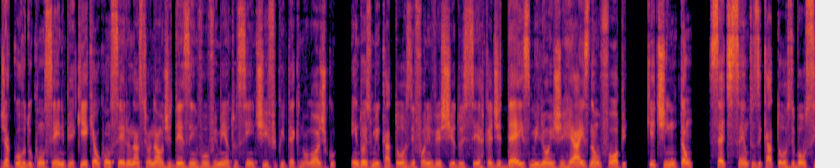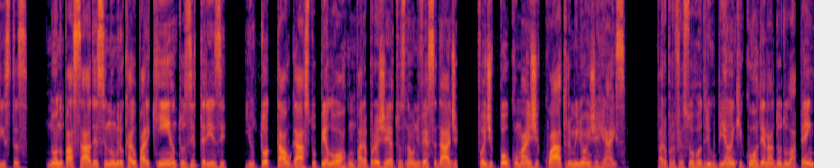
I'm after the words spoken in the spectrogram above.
De acordo com o CNPq, que é o Conselho Nacional de Desenvolvimento Científico e Tecnológico, em 2014 foram investidos cerca de 10 milhões de reais na UFOP, que tinha então 714 bolsistas. No ano passado, esse número caiu para 513 e o total gasto pelo órgão para projetos na universidade foi de pouco mais de 4 milhões de reais. Para o professor Rodrigo Bianchi, coordenador do LAPEN,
